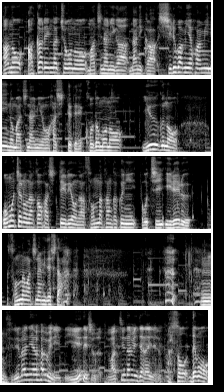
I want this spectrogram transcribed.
あの赤レンガ町の街並みが何かシルバミアファミリーの街並みを走ってて子供の遊具のおもちゃの中を走っているようなそんな感覚に陥れるそんな街並みでした。うん。シルバニアファミリーって家でしょ？だって街並みじゃないじゃないですか。そう。でも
